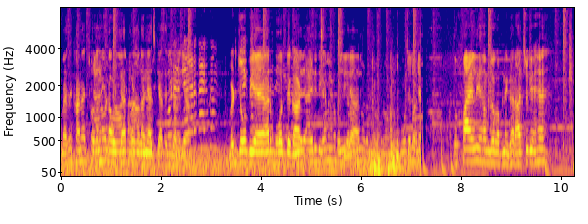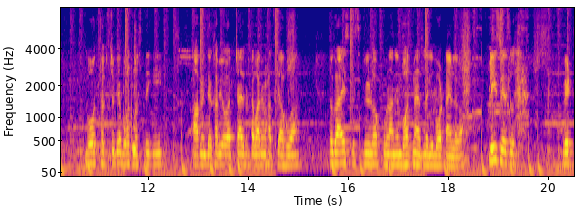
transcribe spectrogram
वैसे खाना छोटा नो डाउट यार पर पता नहीं आज कैसे निकल गया। बट जो भी है यार बहुत बेकार। चलो तो फाइनली हम लोग अपने घर आ चुके हैं। बहुत थक चुके, बहुत मस्ती की। आपने देखा भी होगा, चाय छुट्टा बारे में हाथ क्या हुआ। तो गाइस इस वीडियो को बनाने में बहुत मेहनत लगी, बहुत टाइम लगा। प्लीज़ मेरे वेट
